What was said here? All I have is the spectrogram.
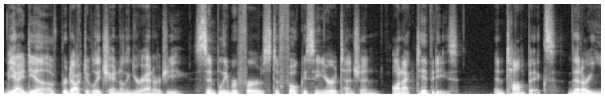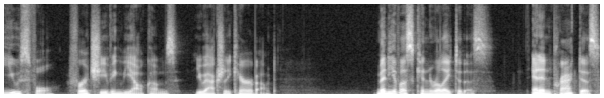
the idea of productively channeling your energy simply refers to focusing your attention on activities and topics that are useful for achieving the outcomes you actually care about. Many of us can relate to this, and in practice,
